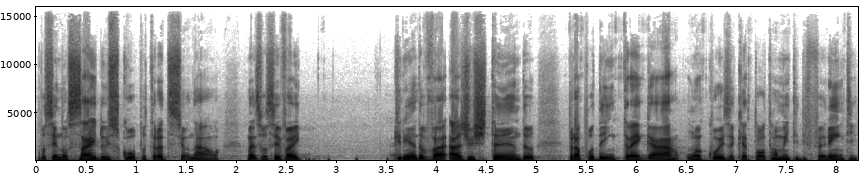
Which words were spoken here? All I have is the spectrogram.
Você não sai do escopo tradicional, mas você vai criando, ajustando para poder entregar uma coisa que é totalmente diferente,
